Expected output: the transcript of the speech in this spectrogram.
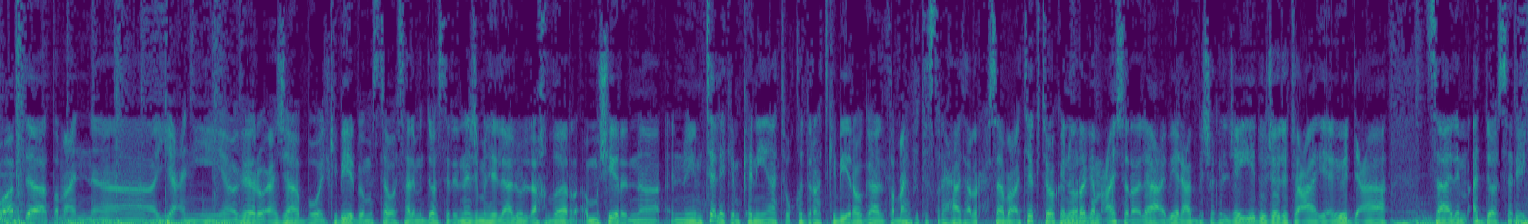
وأبدأ طبعا آه، يعني أغويرو إعجابه الكبير بمستوى سالم الدوسري نجم الهلال والأخضر مشير إنه إنه يمتلك إمكانيات وقدرات كبيرة وقال طبعا في تصريحات عبر حسابه على تيك توك إنه رقم 10 لاعب يلعب بشكل جيد وجودته عالية يدعى سالم الدوسري.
